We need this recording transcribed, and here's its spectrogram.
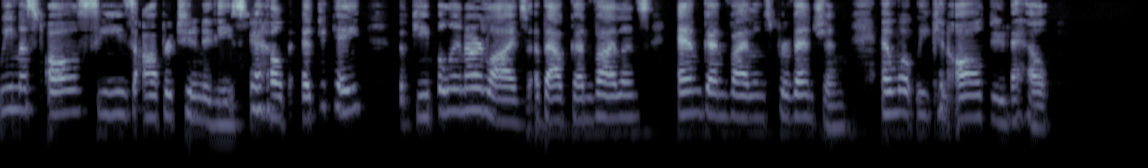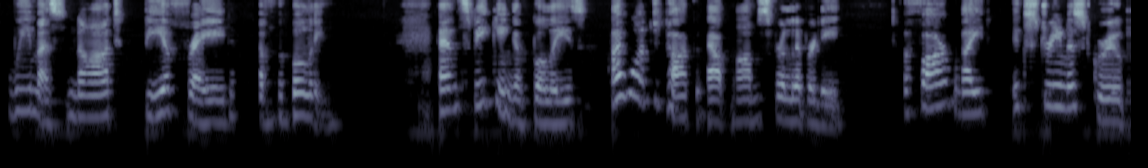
We must all seize opportunities to help educate the people in our lives about gun violence and gun violence prevention and what we can all do to help. We must not be afraid of the bully. And speaking of bullies, I want to talk about Moms for Liberty, a far right extremist group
